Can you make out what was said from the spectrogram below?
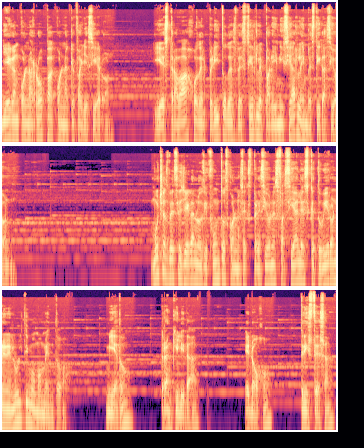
llegan con la ropa con la que fallecieron, y es trabajo del perito desvestirle para iniciar la investigación. Muchas veces llegan los difuntos con las expresiones faciales que tuvieron en el último momento. Miedo, tranquilidad, enojo, tristeza,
